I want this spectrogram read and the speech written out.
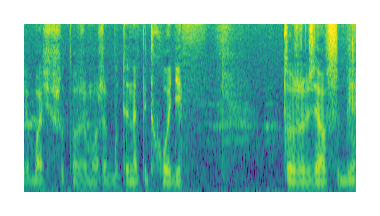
Я бачу, що теж може бути на підході. Теж взяв собі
